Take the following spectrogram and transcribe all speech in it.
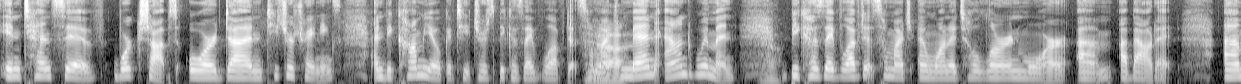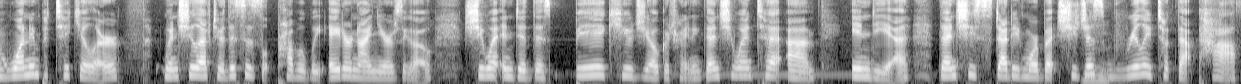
intensive workshops or done teacher trainings and become yoga teachers because they've loved it so Yeah. much, men and women, Yeah. because they've loved it so much and wanted to learn more um, about it. Um, one in particular. When she left here, this is probably eight or nine years ago, she went and did this big, huge yoga training. Then she went to um, India. Then she studied more, but she just Mm. really took that path.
